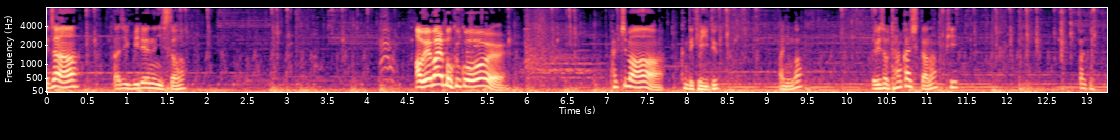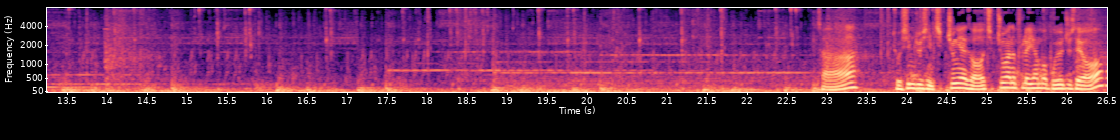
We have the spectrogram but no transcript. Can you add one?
괜찮아 아직 미래는 있어 아 왜 밟어 그걸 밟지마 근데 걔 이득 아닌가? 여기서부터 한 칸씩 다나? 피? 아이고 자 조심조심 집중해서 집중하는 플레이 한번 보여주세요.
